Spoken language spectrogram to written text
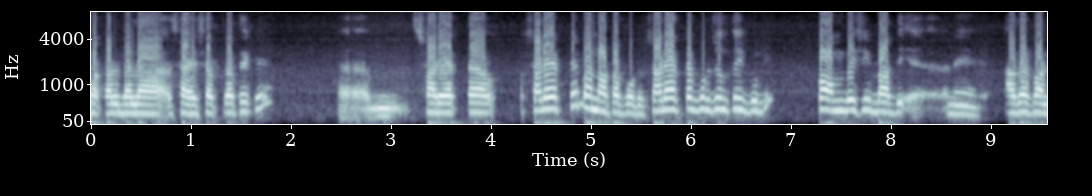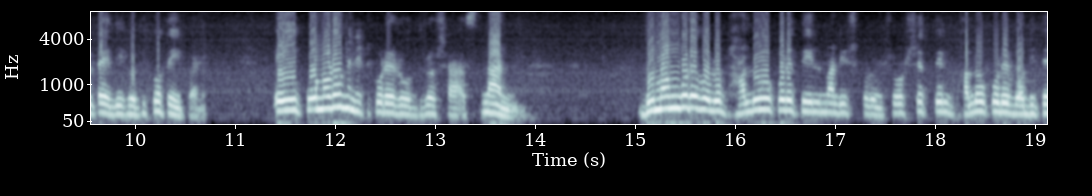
সকালবেলা সাড়ে সাতটা থেকে সাড়ে আটটা সাড়ে আটটা বা নটা পর্যন্ত সাড়ে আটটা পর্যন্তই বলি। কম বেশি আহ, মানে আধা ঘণ্টা এদিক ওদিক হতেই পারে। এই পনেরো মিনিট করে রৌদ্র স্নান। দু নম্বরে বলব ভালো করে তেল মালিশ করুন সর্ষের তেল ভালো করে বডিতে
